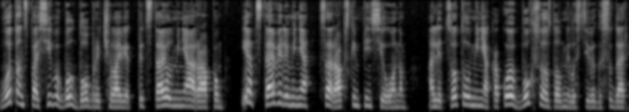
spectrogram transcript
Вот он, спасибо, был добрый человек, представил меня арапом, и отставили меня с арабским пенсионом. А лицо-то у меня какое Бог создал, милостивый государь.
